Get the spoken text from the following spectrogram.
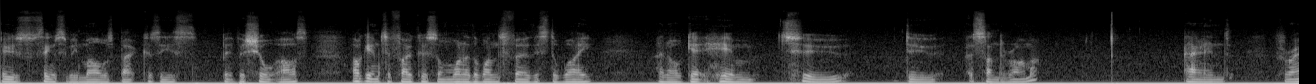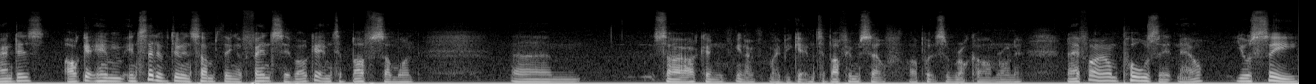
who seems to be miles back because he's bit of a short arse. I'll get him to focus on one of the ones furthest away and I'll get him to do a Sunder Armour and for Anders I'll get him instead of doing something offensive I'll get him to buff someone um, so I can you know maybe get him to buff himself. I'll put some rock armor on it now if I unpause it now you'll see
